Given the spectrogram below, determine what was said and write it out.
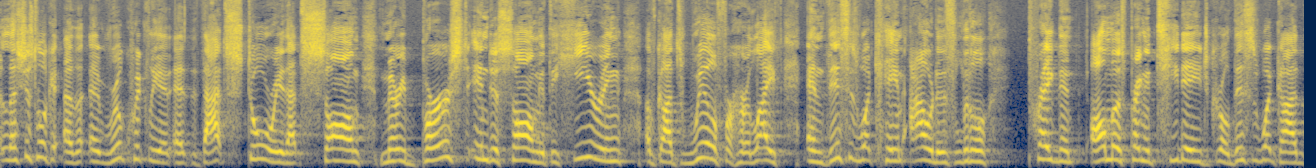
Let's just look at, uh, real quickly at, at, that story, that song. Mary burst into song at the hearing of God's will for her life. And this is what came out as little pregnant, almost pregnant teenage girl. This is what God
